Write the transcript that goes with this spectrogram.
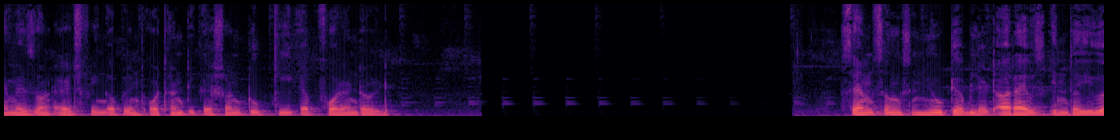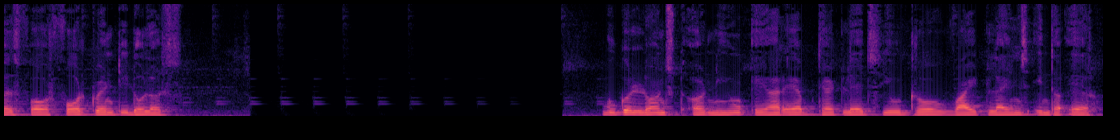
Amazon adds fingerprint authentication to Key app for Android. Samsung's new tablet arrives in the US for $420. Google launched a new AR app that lets you draw white lines in the air.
